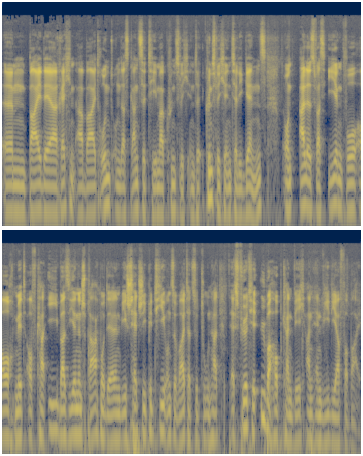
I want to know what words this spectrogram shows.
ähm, bei der Rechenarbeit rund um das ganze Thema künstliche, künstliche Intelligenz und alles, was irgendwo auch mit auf KI basierenden Sprachmodellen wie ChatGPT und so weiter zu tun hat. Es führt hier überhaupt kein Weg an Nvidia vorbei.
